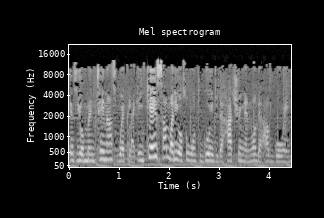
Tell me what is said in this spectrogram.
is your maintenance work like? In case somebody also want to go into the hatching and not the outgoing,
